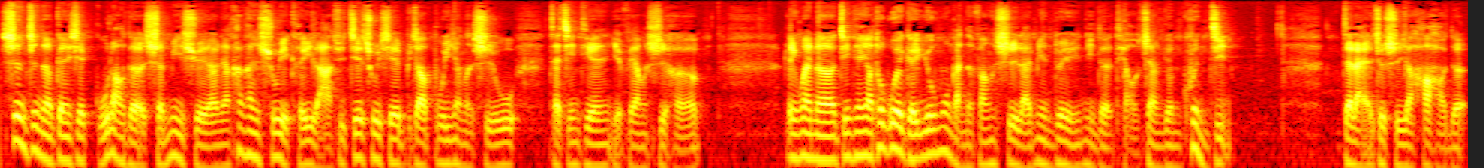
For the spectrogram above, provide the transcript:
甚至呢跟一些古老的神秘学啊，你要看看书也可以啦，去接触一些比较不一样的事物，在今天也非常适合。另外呢，今天要透过一个幽默感的方式来面对你的挑战跟困境。再来就是要好好的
